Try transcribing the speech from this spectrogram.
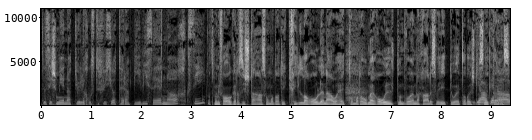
Das ist mir natürlich aus der Physiotherapie wie sehr nach gewesen. Jetzt muss ich fragen, das ist das, wo man da die Killerrollen auch hat, wo man da rumrollt und wo einem nachher alles wehtut, oder ist das ja, nicht genau. das?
